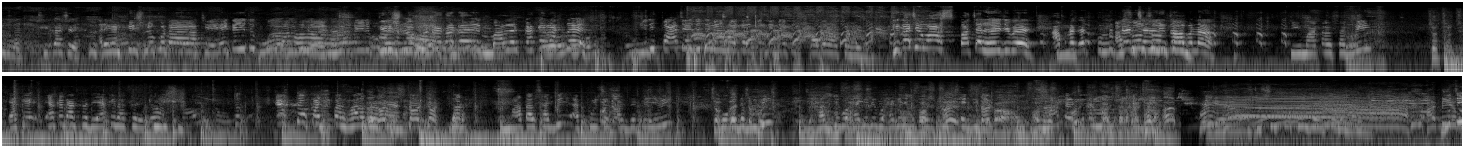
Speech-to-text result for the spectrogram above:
দেবো। ঠিক আছে? আর এখানে তিরিশ লক্ষ টাকা আছে। এটা যদি ভুল হয় তিরিশ লক্ষ টাকাটা মালের প্যাকে রাখবে। যদি যদি না হয় একটা কাজ পার ভালো করে পার না। ধর মাতাল থাকবি আর পুলিশের কাজ দেখতে যাবি বোকাতে বুঝবি ঝাল দিব হেগে দিব হেগে দিব তোর ছেড়ে দিবি মাতাল সেখানে মাতাল হ্যাঁ শিক্ষক হয়ে যাই তোর যদি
